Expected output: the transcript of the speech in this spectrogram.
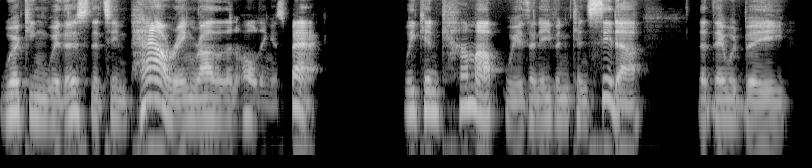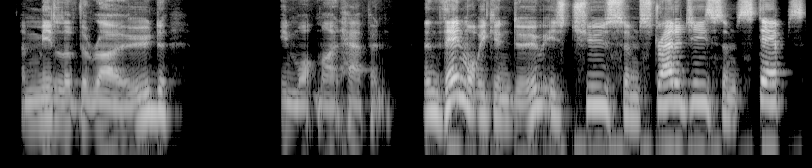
working with us, that's empowering rather than holding us back, we can come up with and even consider that there would be a middle of the road in what might happen. And then what we can do is choose some strategies, some steps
